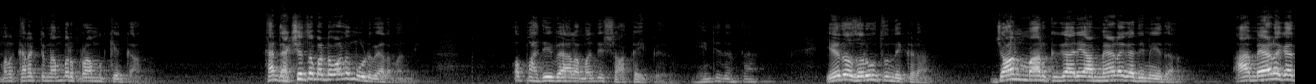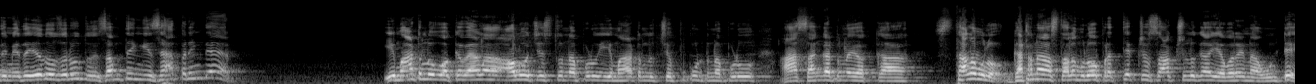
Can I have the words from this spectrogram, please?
మన కరెక్ట్ నంబర్ ప్రాముఖ్యం కాదు. కానీ రక్షించబడ్డ వాళ్ళు మూడు వేల మంది. ఓ పదివేల మంది షాక్ అయిపోయారు. ఏంటిదంతా? ఏదో జరుగుతుంది ఇక్కడ. జాన్ మార్క్ గారి ఆ మేడగది మీద ఆ మేడగది మీద ఏదో జరుగుతుంది. సంథింగ్ ఈజ్ హ్యాపెనింగ్ దేర్ ఈ మాటలు ఒకవేళ ఆలోచిస్తున్నప్పుడు ఈ మాటలు చెప్పుకుంటున్నప్పుడు ఆ సంఘటన యొక్క స్థలములో ఘటనా స్థలములో ప్రత్యక్ష సాక్షులుగా ఎవరైనా ఉంటే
